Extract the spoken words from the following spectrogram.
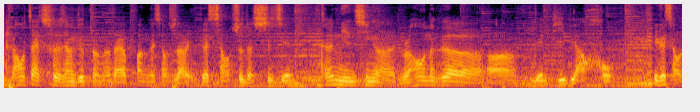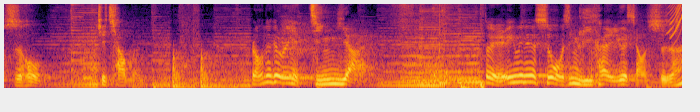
然后在车上就等了大概半个小时到一个小时的时间，可能年轻啊，然后那个呃脸皮比较厚，一个小时后去敲门，然后那个人也惊讶，对，因为那个时候我已经离开了一个小时啊。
